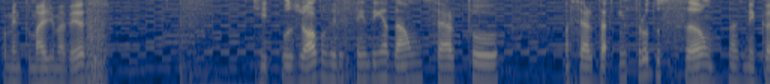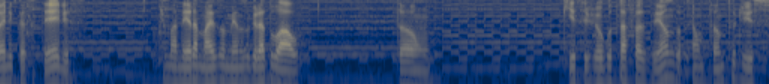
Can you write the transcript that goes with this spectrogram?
comento mais de uma vez que os jogos eles tendem a dar um certo uma certa introdução nas mecânicas deles de maneira mais ou menos gradual. Então, que esse jogo está fazendo é um tanto disso.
